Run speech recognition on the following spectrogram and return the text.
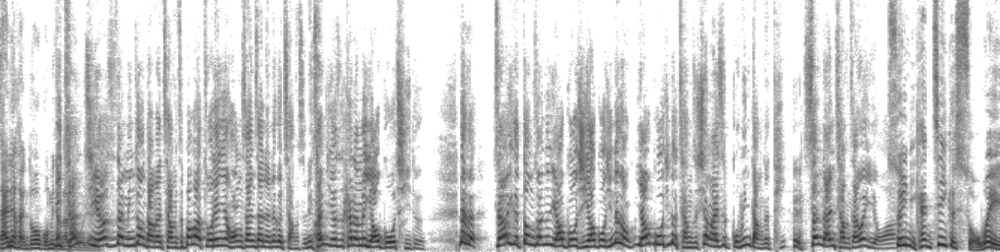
来了很多国民党。你曾几何时在民众党的场子，包括昨天像黄珊珊的那个场子，你曾几何时看他们摇国旗的？那个只要一个动作就是摇国旗，摇国旗，那种摇国旗的场子向来是国民党的体 深蓝场才会有啊。所以你看这个所谓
